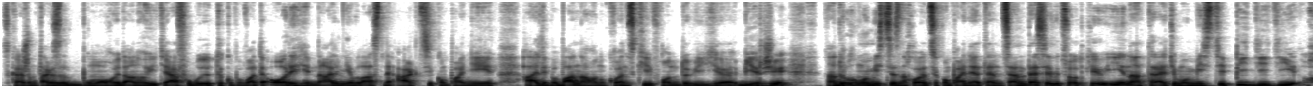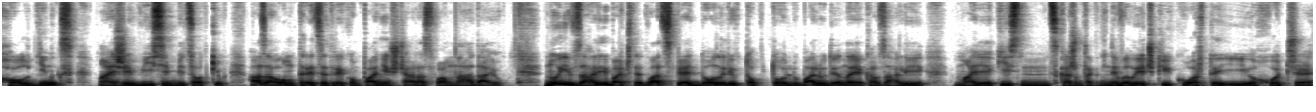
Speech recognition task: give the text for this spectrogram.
скажімо так, за допомогою даного ETF будете купувати оригінальні власне акції компанії Alibaba на гонконгській фондовій біржі. На другому місці знаходиться компанія Tencent 10% і на третьому місці PDD Holdings майже 8%. А загалом 33 компанії, ще раз вам нагадаю. Ну і взагалі бачите 25 доларів, тобто люба людина, яка взагалі має якісь, скажімо так, невеличкі кошти і хоче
